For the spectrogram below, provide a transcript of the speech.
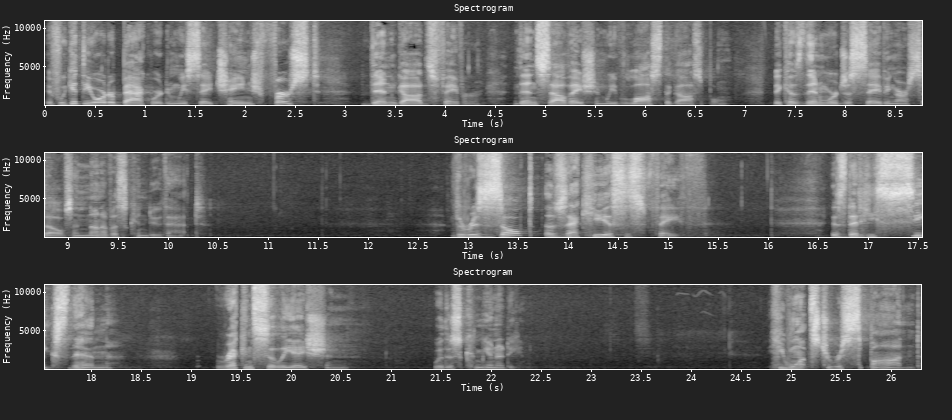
If we get the order backward and we say change first, then God's favor, then salvation, we've lost the gospel because then we're just saving ourselves, and none of us can do that. The result of Zacchaeus' faith is that he seeks then reconciliation with his community. He wants to respond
